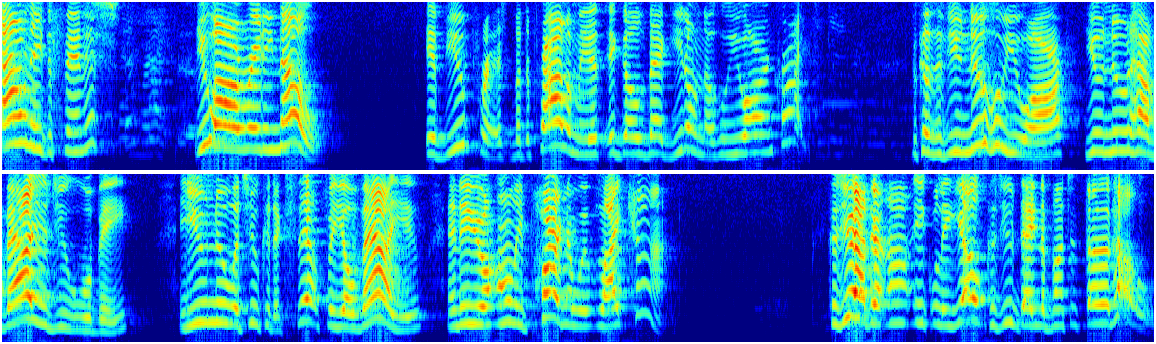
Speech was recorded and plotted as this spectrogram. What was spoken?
I don't need to finish. You already know. If you press, but the problem is it goes back, you don't know who you are in Christ. Because if you knew who you are, you knew how valued you will be, and you knew what you could accept for your value, and then you're only partner with like kind. Because you're out there uh, unequally yoked because you're dating a bunch of thug hoes.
